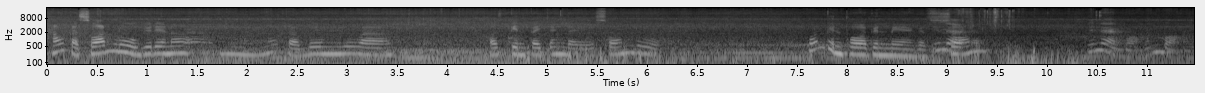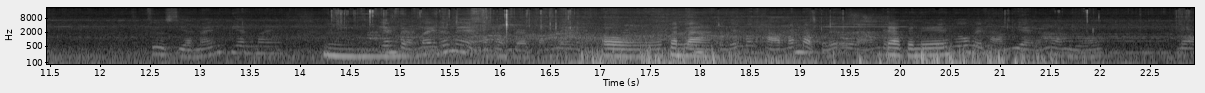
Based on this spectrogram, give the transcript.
เขาก็ซ้อมลูกอยู่เด้เนาะอืมเขาก็เบิ่งอยู่ว่าเขาเป็นไปจังใดซ้อมลูกคนเป็นพ่อเป็นแม่ก็ที่แรซ้อม ที่แรกบอกมันบอกให้ซื้อเสียไหมเปลี่ยนไหม อืมเปลี่ยนแบบไหมนะแม่เอาของแบบของแม่โอ้เพิ่นว่าแต่เล็กก็ถามมันแบบเลยเออเดี๋ยวไปเลยเล็กไปถามใหญ่น้องเหนียวน้อง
